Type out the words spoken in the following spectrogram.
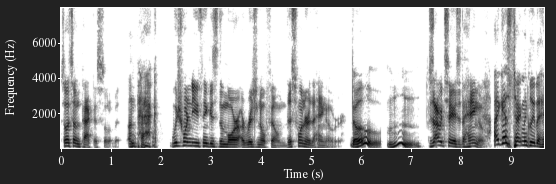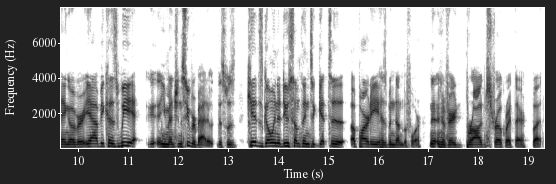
So let's unpack this a little bit. Unpack. Which one do you think is the more original film? This one or The Hangover? Oh, mm. Because I would say it's The Hangover. I guess technically the hangover, yeah, because we, you mentioned Superbad. This was kids going to do something to get to a party has been done before in a very broad stroke right there. But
